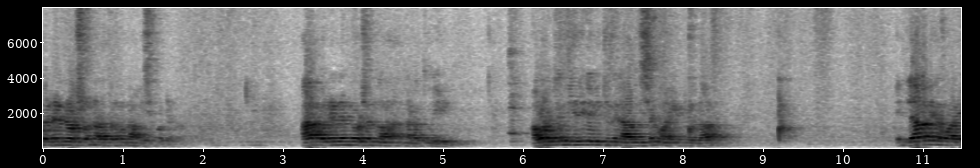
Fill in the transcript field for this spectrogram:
പുനരന്വേഷണം നടത്തണമെന്ന് ആവശ്യപ്പെട്ടിട്ടുണ്ട്. ആ പുനരന്വേഷണം നടത്തുകയും അവർക്ക് നീതി ലഭിക്കുന്നതിന് ആവശ്യമായിട്ടുള്ള എല്ലാവിധമായ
